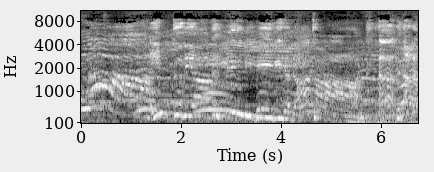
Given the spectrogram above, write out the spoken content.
Wah. Oh, itu dia baby babynya datang. Ah, ah,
